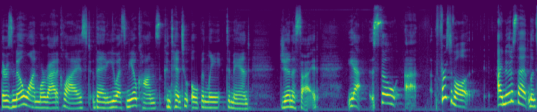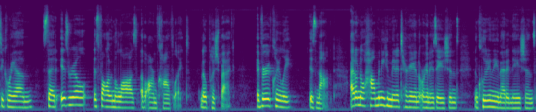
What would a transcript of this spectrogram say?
There is no one more radicalized than U.S. neocons content to openly demand genocide. Yeah. So, uh, first of all, I noticed that Lindsey Graham said Israel is following the laws of armed conflict, no pushback. It very clearly is not. I don't know how many humanitarian organizations, including the United Nations,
